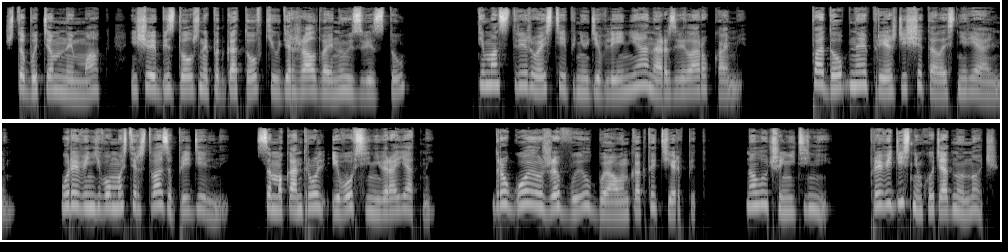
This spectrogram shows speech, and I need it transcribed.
Чтобы темный маг еще и без должной подготовки удержал двойную звезду?» Демонстрируя степень удивления, она развела руками. Подобное прежде считалось нереальным. Уровень его мастерства запредельный. Самоконтроль и вовсе невероятный. Другой уже выл бы, а он как-то терпит. Но лучше не тяни. Проведи с ним хоть одну ночь.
